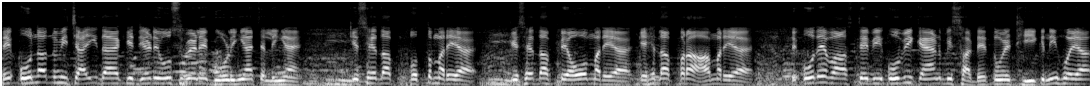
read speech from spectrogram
ਤੇ ਉਹਨਾਂ ਨੂੰ ਵੀ ਚਾਹੀਦਾ ਹੈ ਕਿ ਜਿਹੜੇ ਉਸ ਵੇਲੇ ਗੋਲੀਆਂ ਚੱਲੀਆਂ ਕਿਸੇ ਦਾ ਪੁੱਤ ਮਰਿਆ ਕਿਸੇ ਦਾ ਪਿਓ ਮਰਿਆ ਕਿਸੇ ਦਾ ਭਰਾ ਮਰਿਆ ਹੈ, ਤੇ ਉਹਦੇ ਵਾਸਤੇ ਵੀ ਉਹ ਵੀ ਕਹਿਣ ਵੀ ਸਾਡੇ ਤੋਂ ਇਹ ਠੀਕ ਨਹੀਂ ਹੋਇਆ।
